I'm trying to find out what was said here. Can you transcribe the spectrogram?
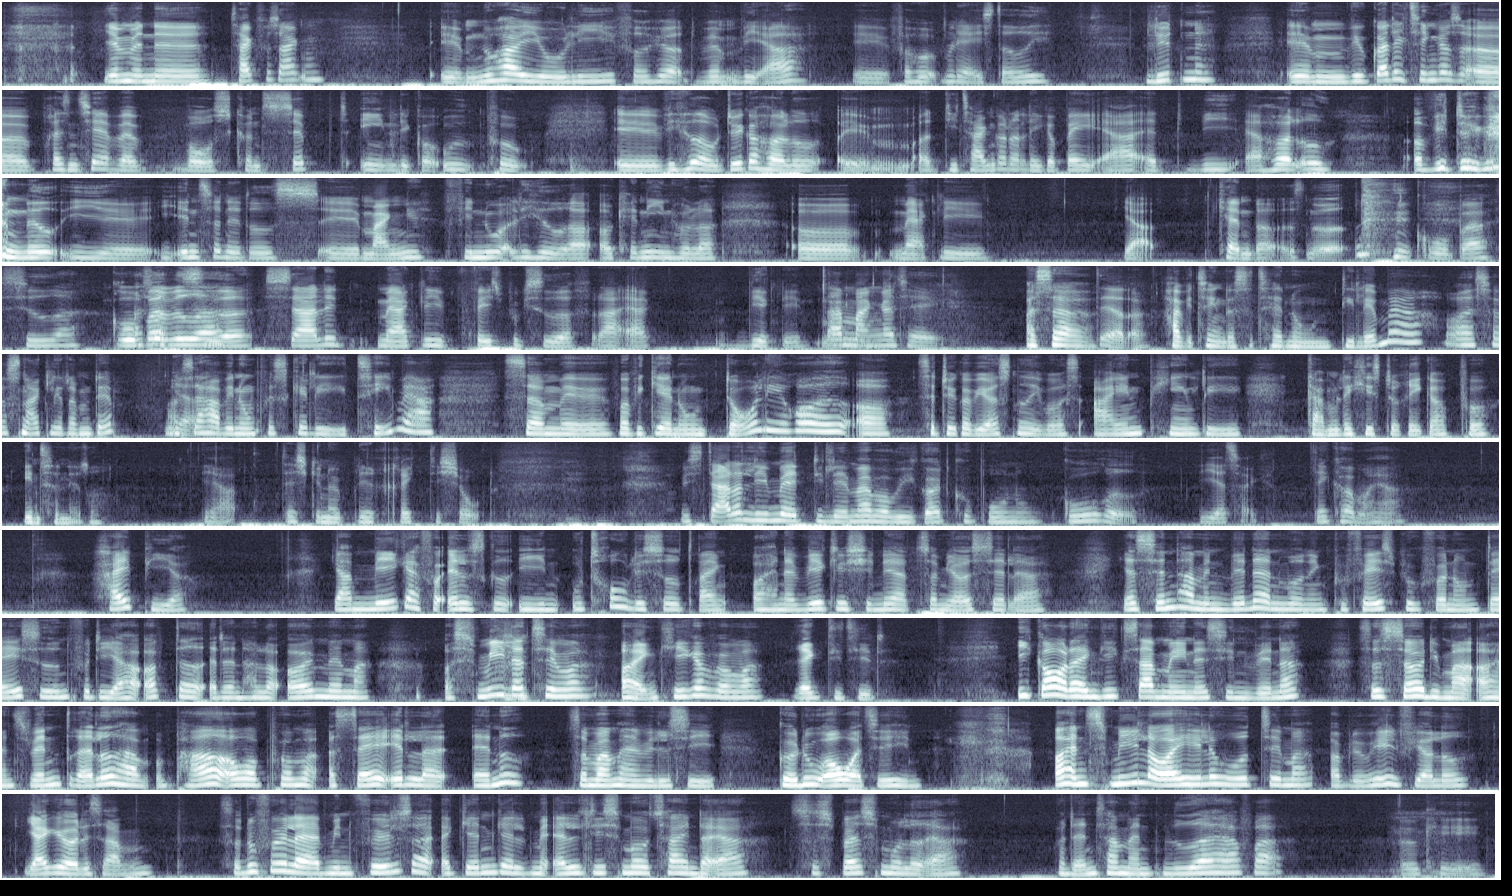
Jamen, øh, tak for sangen. Øhm, nu har I jo lige fået hørt, hvem vi er. Øh, forhåbentlig er I stadig lyttende. Øhm, vi kunne godt lige tænke os at præsentere, hvad vores koncept egentlig går ud på. Øh, vi hedder jo Dykkerholdet, øhm, og de tanker, der ligger bag, er, at vi er holdet, og vi dykker ned i, øh, i internettets øh, mange finurligheder og kaninhuller og mærkelige ja, kanter og sådan noget. Grupper, sider. Grupper, Og så videre. sider, særligt mærkelige Facebook-sider, for der er virkelig Der er mange at tage af. Og så Det er der. har vi tænkt os at tage nogle dilemmaer, og så snakke lidt om dem. Og Ja. så har vi nogle forskellige temaer, som, øh, hvor vi giver nogle dårlige råd, og så dykker vi også ned i vores egen pinlige gamle historikker på internettet. Ja, det skal nok blive rigtig sjovt. Vi starter lige med et dilemma, hvor vi godt kunne bruge nogle gode råd. Ja, tak. Det kommer her. Hej piger. Jeg er mega forelsket i en utrolig sød dreng, og han er virkelig genert, som jeg også selv er. Jeg sendte ham en venneanmodning på Facebook for nogle dage siden, fordi jeg har opdaget, at han holder øje med mig og smiler til mig, og han kigger på mig rigtig tit. I går, da han gik sammen med en af sine venner, så så de mig, og hans ven drillede ham og pegede over på mig og sagde et eller andet, som om han ville sige, gå nu over til hende. Og han smilte over hele hovedet til mig og blev helt fjollet. Jeg gjorde det samme. Så nu føler jeg, at mine følelser er gengældt med alle de små tegn, der er. Så spørgsmålet er, hvordan tager man den videre herfra? Okay.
